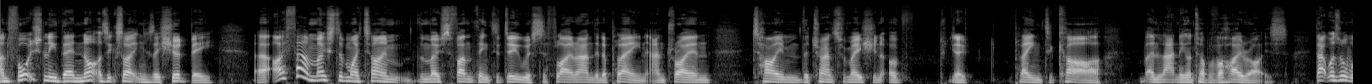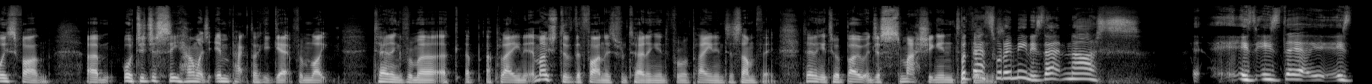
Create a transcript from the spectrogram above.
unfortunately, they're not as exciting as they should be. Uh, I found most of my time the most fun thing to do was to fly around in a plane and try and time the transformation of you know plane to car and landing on top of a high rise. That was always fun, um, or to just see how much impact I could get from like turning from a, a, a plane. And most of the fun is from turning in from a plane into something, turning into a boat and just smashing into. but that's what I mean. Is that not? Is is there is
